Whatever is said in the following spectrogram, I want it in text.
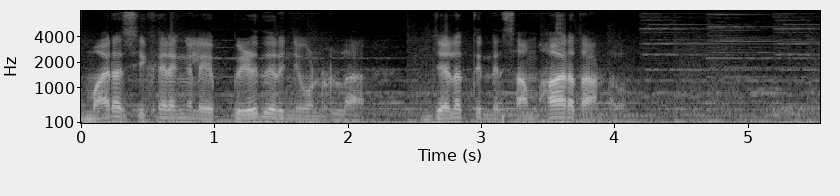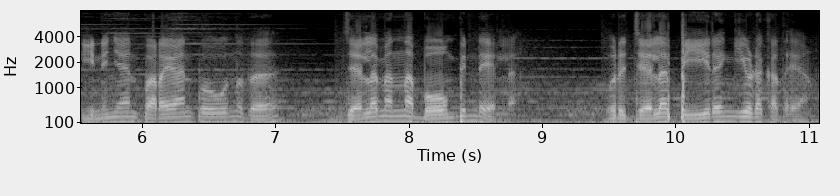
മരശിഖരങ്ങളെ പിഴുതെറിഞ്ഞുകൊണ്ടുള്ള ജലത്തിന്റെ സംഹാര താണ്ഡവം ഇനി ഞാൻ പറയാൻ പോകുന്നത് ജലമെന്ന ബോംബിന്റെ അല്ല ഒരു ജലപീരങ്കിയുടെ കഥയാണ്.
